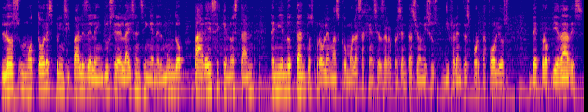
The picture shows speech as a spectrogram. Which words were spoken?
los motores principales de la industria de licensing en el mundo parece que no están teniendo tantos problemas como las agencias de representación y sus diferentes portafolios de propiedades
